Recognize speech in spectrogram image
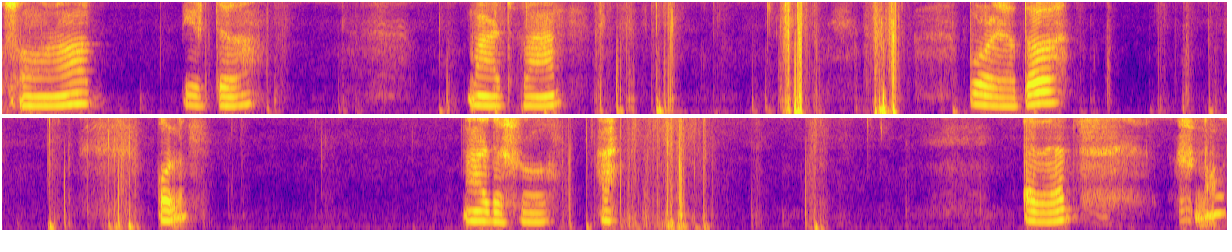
Sonra bir de merdiven. Buraya da oyun. Nerede şu? Heh. Evet. Şunu.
